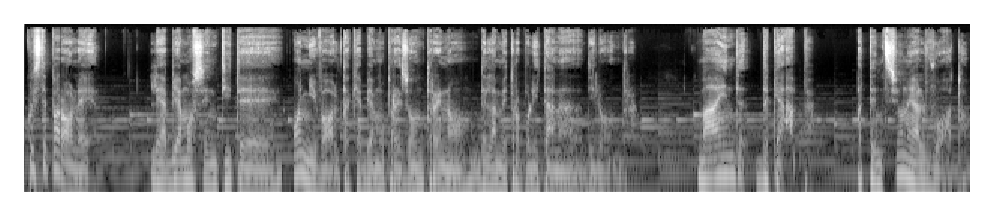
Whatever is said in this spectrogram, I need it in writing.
queste parole le abbiamo sentite ogni volta che abbiamo preso un treno della metropolitana di Londra. Mind the gap. Attenzione al vuoto.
